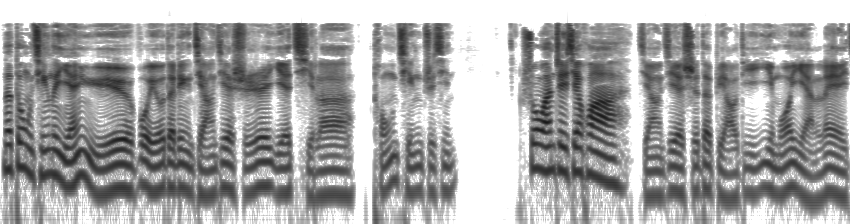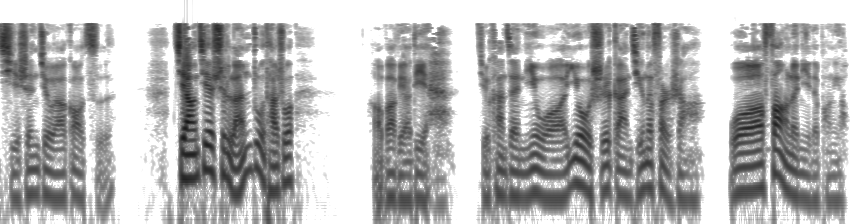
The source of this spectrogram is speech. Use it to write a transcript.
那动情的言语不由得令蒋介石也起了同情之心。说完这些话，蒋介石的表弟一抹眼泪，起身就要告辞。蒋介石拦住他说：“好吧，表弟，就看在你我幼时感情的份上，我放了你的朋友。”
